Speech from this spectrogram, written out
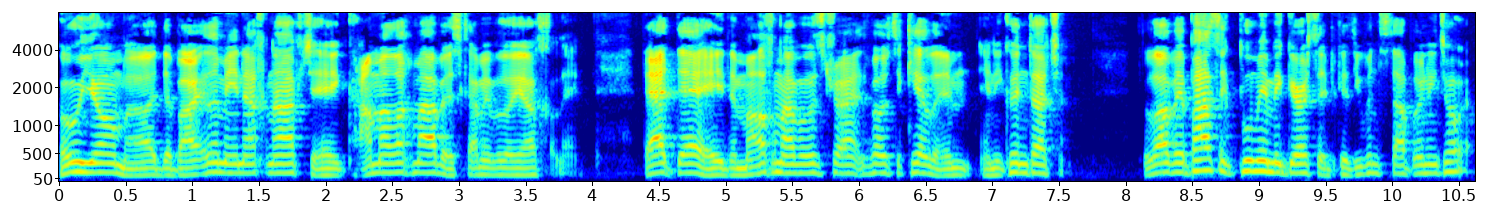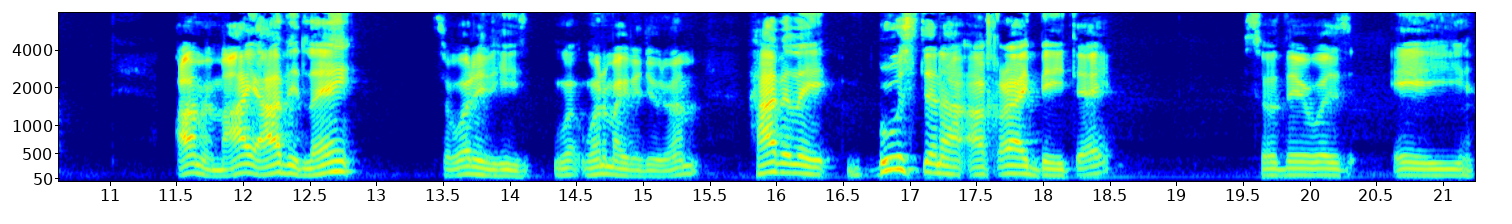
That day, the Malach was supposed to kill him, and he couldn't touch him. Because he wouldn't stop learning Torah. Amr my avid. So what did he? What, what am I going to do to him? Havile achrai bete. So there was a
